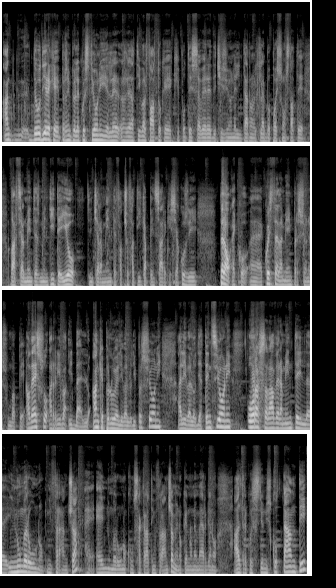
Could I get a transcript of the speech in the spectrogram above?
anche, devo dire che per esempio le questioni le, relative al fatto che, che, potesse avere decisioni all'interno del club poi sono state parzialmente smentite, io sinceramente faccio fatica a pensare che sia così, però ecco eh, questa è la mia impressione su Mbappé. Adesso arriva il bello, anche per lui a livello di pressioni, a livello di attenzione, posizioni. Ora sarà veramente il, il numero uno in Francia, è, è, il numero uno consacrato in Francia, a meno che non emergano altre questioni scottanti,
